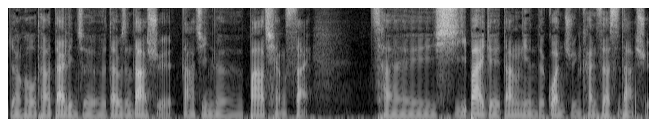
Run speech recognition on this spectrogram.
然后他带领着戴维森大学打进了八强赛，才惜败给当年的冠军堪萨斯大学。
